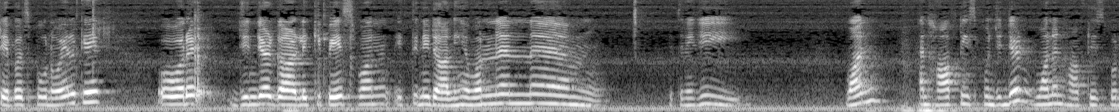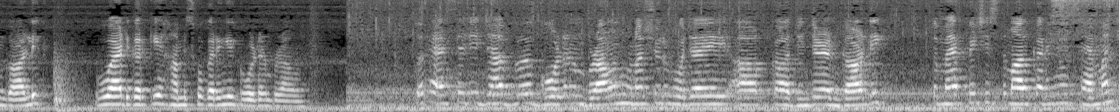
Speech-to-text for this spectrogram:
टेबल स्पून ऑयल के, और जिंजर गार्लिक की पेस्ट वन इतनी डालनी है वन एंड इतनी जी one and half teaspoon ginger one and half teaspoon garlic वो ऐड करके हम इसको करेंगे गोल्डन ब्राउन तो ऐसे जी जब गोल्डन ब्राउन होना शुरू हो जाए आपका जिंजर एंड गार्लिक तो मैं फ़िश इस्तेमाल कर रही हूँ सैमन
